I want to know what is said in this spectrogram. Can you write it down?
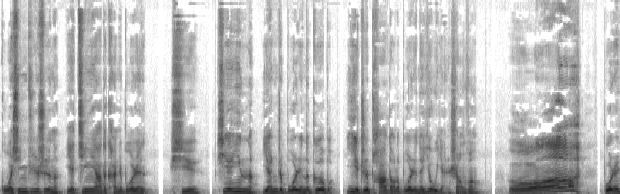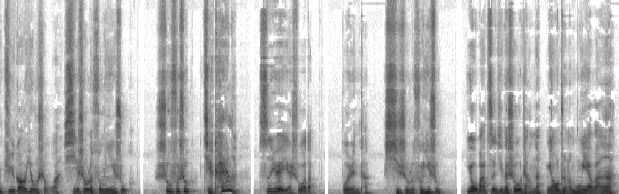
果心居士呢，也惊讶地看着博人，蝎蝎印呢，沿着博人的胳膊一直爬到了博人的右眼上方。哦，博人举高右手啊，吸收了封印术，束缚术解开了。四月也说道：“博人他吸收了封印术，又把自己的手掌呢，瞄准了木叶丸啊，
